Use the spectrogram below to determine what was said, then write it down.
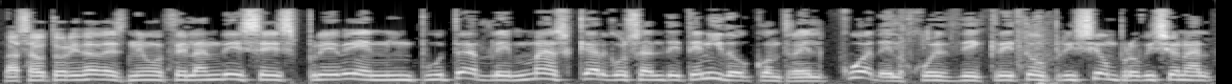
Las autoridades neozelandeses prevén imputarle más cargos al detenido contra el cual el juez decretó prisión provisional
